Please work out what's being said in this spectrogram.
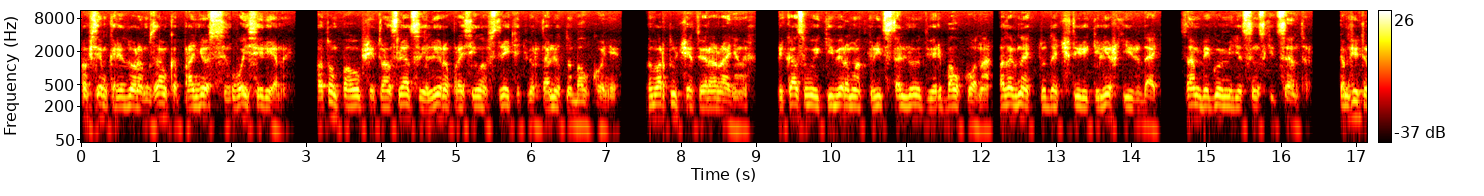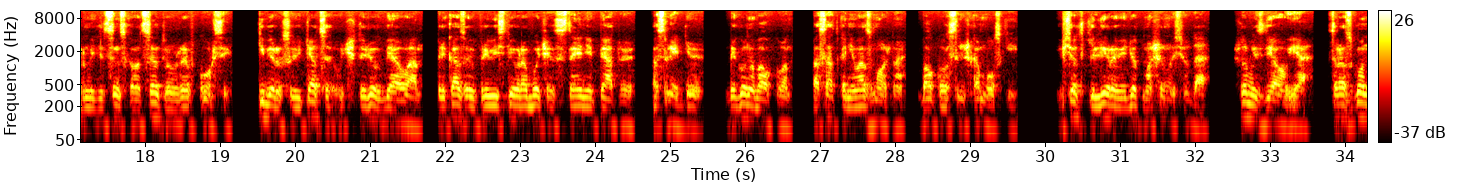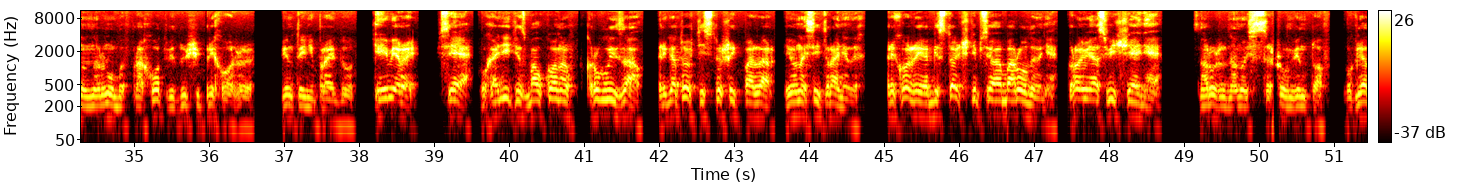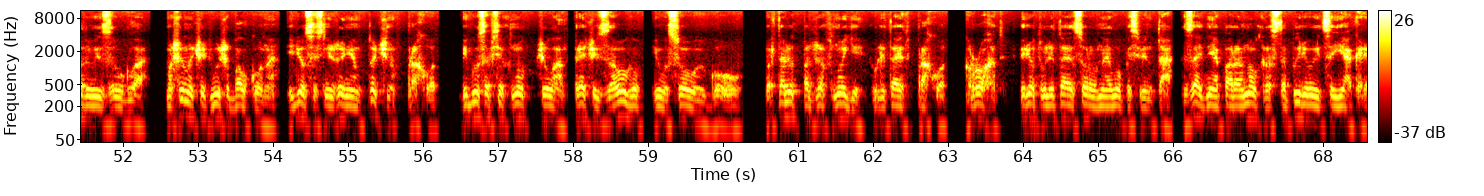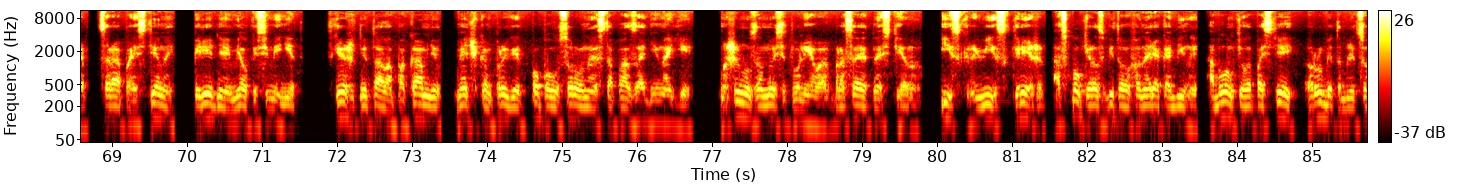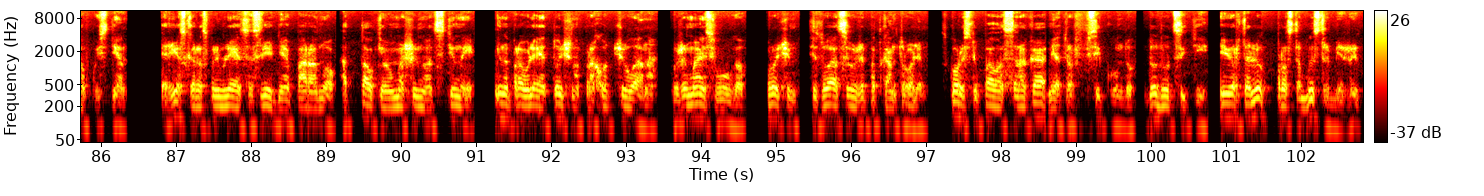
По всем коридорам замка пронесся вой сирены. Потом по общей трансляции Лира просила встретить вертолет на балконе. На борту четверо раненых. Приказываю киберам открыть стальную дверь балкона, подогнать туда четыре тележки и ждать. Сам бегу в медицинский центр. Компьютер медицинского центра уже в курсе. Киберы суетятся у четырех биован. Приказываю привести в рабочее состояние пятую, последнюю. Бегу на балкон. Посадка невозможна. Балкон слишком узкий. И все-таки Лира ведет машину сюда. Что бы сделал я? С разгоном нырнул бы в проход, ведущий прихожую. Винты не пройдут. Киберы! Все! Уходите с балконов в круглый зал. Приготовьтесь тушить пожар и уносить раненых. В прихожей обесточьте все оборудование, кроме освещения. Снаружи доносится шум винтов. Выглядываю из-за угла. Машина чуть выше балкона. Идет со снижением точно в проход. Бегу со всех ног в чулан, прячусь за угол и высовываю голову. Вертолет, поджав ноги, улетает в проход. Грохот. Вперед улетает сорванная лопасть винта. Задняя пара ног растопыривается якорем, царапая стены. Передняя мелко семенит. Скрежет металла по камню, мячиком прыгает по полу сорванная стопа задней ноги. Машину заносит влево, бросает на стену. Искры, визг, скрежет, осколки разбитого фонаря кабины, обломки лопастей рубят облицовку стен. Резко распрямляется средняя пара ног, отталкивая машину от стены и направляя точно в проход чулана, вжимаясь в угол. Впрочем, ситуация уже под контролем. Скорость упала с 40 метров в секунду до 20, и вертолет просто быстро бежит.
